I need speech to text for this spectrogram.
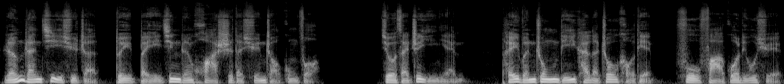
仍然继续着对北京人化石的寻找工作。就在这一年，裴文中离开了周口店，赴法国留学。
